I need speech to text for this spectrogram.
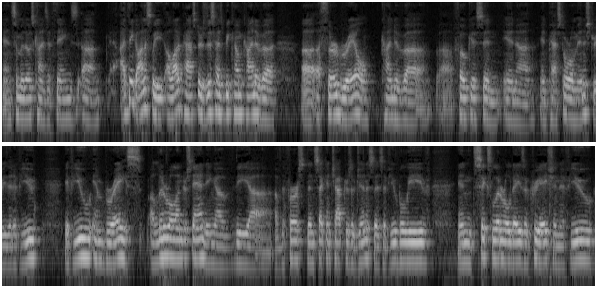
and some of those kinds of things. Um, I think honestly, a lot of pastors, this has become kind of a a third rail kind of uh, uh, focus in in uh, in pastoral ministry. That if you if you embrace a literal understanding of the uh, of the first and second chapters of Genesis, if you believe in six literal days of creation, if you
